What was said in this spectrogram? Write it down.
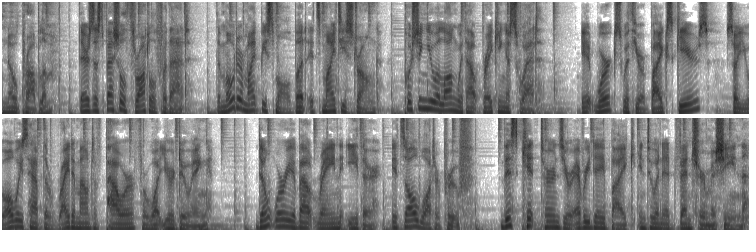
No problem. There's a special throttle for that. The motor might be small, but it's mighty strong, pushing you along without breaking a sweat. It works with your bike's gears, so you always have the right amount of power for what you're doing. Don't worry about rain either, it's all waterproof. This kit turns your everyday bike into an adventure machine.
